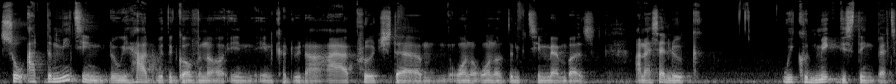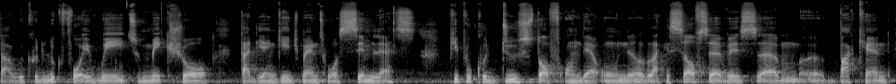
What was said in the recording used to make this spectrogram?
So at the meeting that we had with the governor in in kaduna i approached um, one of one of the team members and i said look we could make this thing better. We could look for a way to make sure that the engagement was seamless. People could do stuff on their own, you know, like a self-service um, uh, backend.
